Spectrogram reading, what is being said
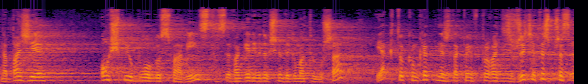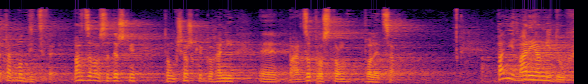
na bazie ośmiu błogosławieństw z Ewangelii według świętego Mateusza. Jak to konkretnie, że tak powiem, wprowadzić w życie, też przez etap modlitwy. Bardzo Wam serdecznie tą książkę, kochani, e, bardzo prostą polecam. Pani Maria Miduch,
